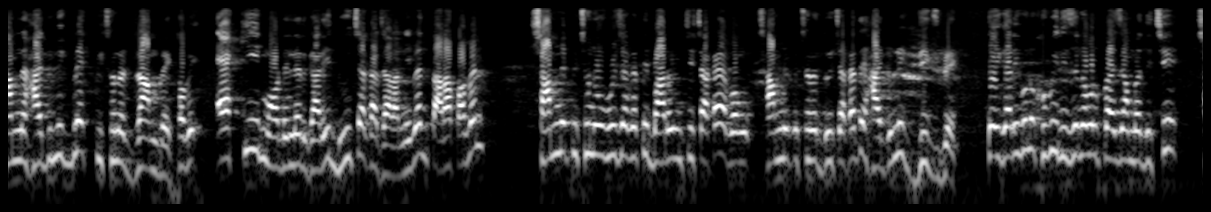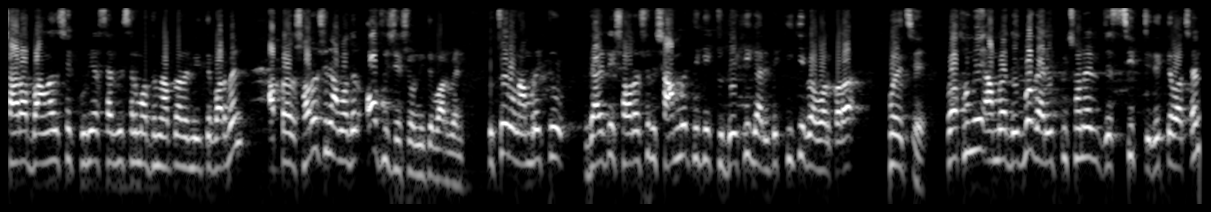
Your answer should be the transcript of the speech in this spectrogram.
সামনে হাইড্রোলিক ব্রেক পিছনে ড্রাম ব্রেক তবে একই মডেলের গাড়ি দুই চাকা যারা নেবেন, তারা পাবেন সামনে পিছনে উভয় জায়গাতে বারো ইঞ্চি চাকা এবং সামনে পিছনে দুই চাকাতে হাইড্রোলিক ডিস্ক ব্রেক তো এই গাড়িগুলো খুবই রিজনেবল প্রাইসে আমরা দিচ্ছি। সারা বাংলাদেশে কুরিয়ার সার্ভিসের মাধ্যমে আপনারা নিতে পারবেন। আপনারা সরাসরি আমাদের অফিসে এসেও নিতে পারবেন। তো চলুন, আমরা একটু গাড়িটি সরাসরি সামনে থেকে একটু দেখি গাড়িতে কি কি ব্যবহার করা হয়েছে। প্রথমে আমরা দেখব গাড়ির পিছনের যে সিটটি দেখতে পাচ্ছেন?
